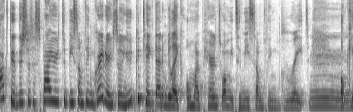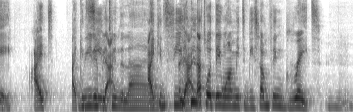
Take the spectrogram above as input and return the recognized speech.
doctor. They just aspire to be something greater. So you could take that and be like, oh, my parents want me to be something great. Mm. Okay, I I can Read see in that. the lines. I can see that. That's what they want me to be something great. Mm-hmm.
